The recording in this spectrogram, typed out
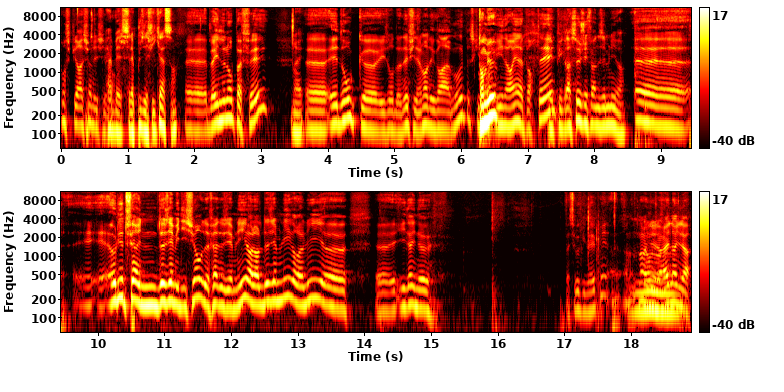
conspiration silence. Ah ben, c'est la plus efficace. hein. Euh, ben, ils ne l'ont pas fait. Ouais. Euh, et donc, euh, ils ont donné finalement du grand amour parce qu'ils n'ont- rien apporté. Et puis grâce à eux, j'ai fait un deuxième livre. Euh, et- et au lieu de faire une deuxième édition, vous devez faire un deuxième livre. Alors, le deuxième livre, lui, il a une. Bah, c'est vous qui l'avez pris Non, Non, il non, non.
